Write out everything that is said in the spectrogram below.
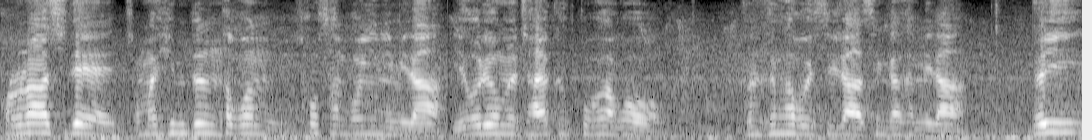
코로나 시대 정말 힘든 학원 소상공인입니다. 이 어려움을 잘 극복하고 건승하고 있으리라 생각합니다. 저희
